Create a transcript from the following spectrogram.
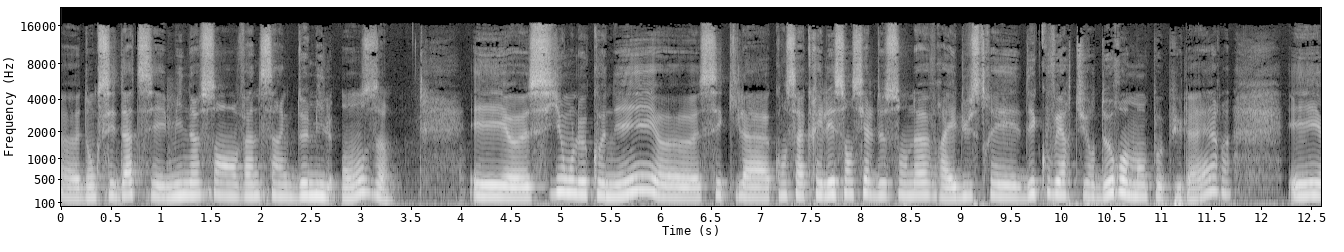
Euh, donc ses dates, c'est 1925-2011. Et euh, si on le connaît, c'est qu'il a consacré l'essentiel de son œuvre à illustrer des couvertures de romans populaires et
